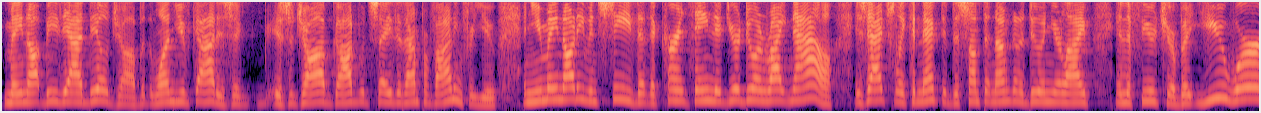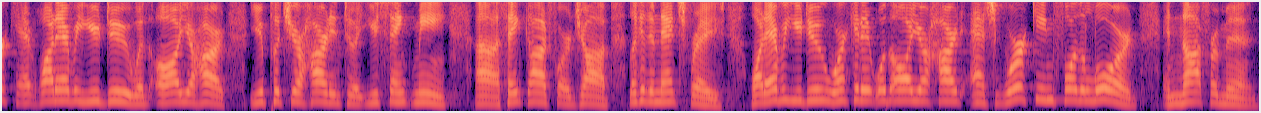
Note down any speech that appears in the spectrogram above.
may not be the ideal job, but the one you've got is a, is a job God would say that I'm providing for you. And you may not even see that the current thing that you're doing right now is actually connected to something I'm going to do in your life in the future. But you work at whatever you do with all your heart. You put your heart into it. You thank me, uh, thank God for a job. Look at the next phrase. Whatever you do, work at it with all your heart as working for the Lord and not for men.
